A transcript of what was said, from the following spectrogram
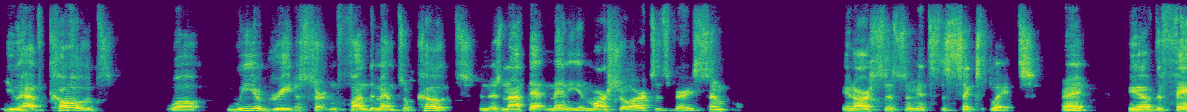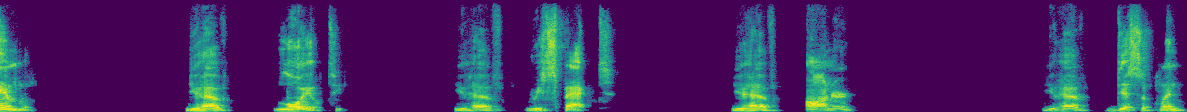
you have codes. Well, we agree to certain fundamental codes, and there's not that many. In martial arts, it's very simple. In our system, it's the six blades, right? You have the family, you have loyalty, you have respect, you have honor, you have discipline,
